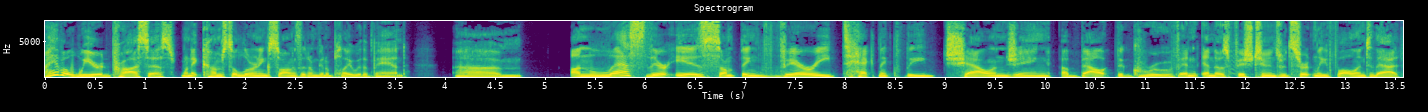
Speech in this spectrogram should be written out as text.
I have a weird process when it comes to learning songs that I'm going to play with a band. Um, unless there is something very technically challenging about the groove, and and those Phish tunes would certainly fall into that.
